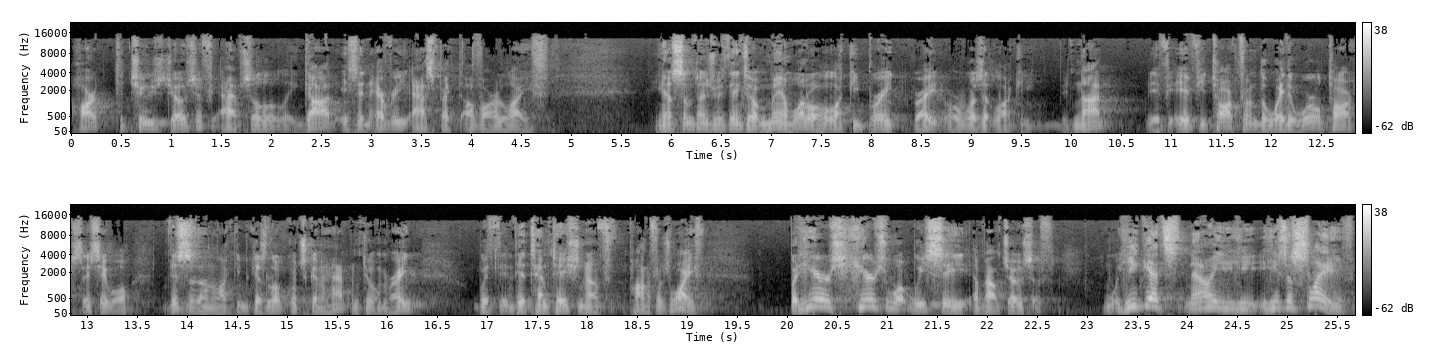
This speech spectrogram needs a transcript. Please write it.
heart to choose Joseph? Absolutely. God is in every aspect of our life. You know, sometimes we think, oh man, what a lucky break, right? Or was it lucky? Not. If, if you talk from the way the world talks, they say, well, this is unlucky because look what's going to happen to him, right? With the, the temptation of Potiphar's wife. But here's, here's what we see about Joseph. He gets, now he, he, he's a slave.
